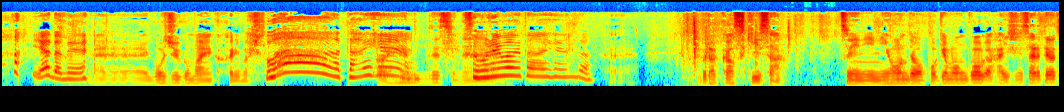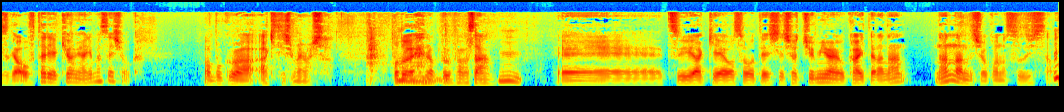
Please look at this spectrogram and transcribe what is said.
やだね。えー、55万円かかりましたわあ、大変。大変ですねそれは大変だ。ブラックハスキーさんついに日本でもポケモン GO が配信されたようですがお二人は興味ありますでしょうか、まあ、僕は飽きてしまいました。ほどがやのプーパパさん、うん。えー、梅雨明けを想定して暑中見舞いを書いたらなん何なんでしょうこの涼しさは。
